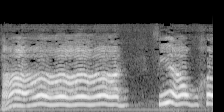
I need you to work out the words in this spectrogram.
难消恨。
